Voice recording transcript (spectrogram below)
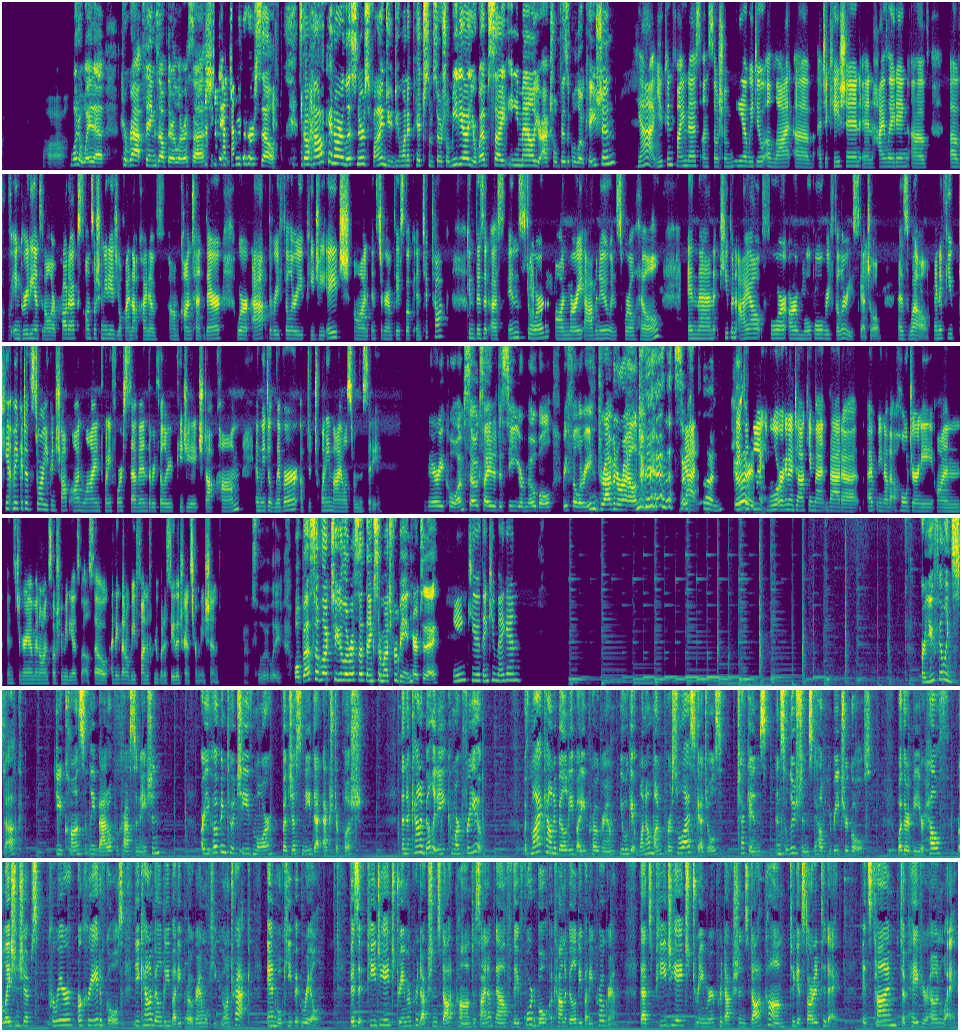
Oh, what a way to to wrap things up there, Larissa. She's staying true to herself. So, how can our listeners find you? Do you want to pitch some social media, your website, email, your actual physical location? Yeah, you can find us on social media. We do a lot of education and highlighting of of ingredients in all our products on social medias. You'll find that kind of um, content there. We're at the Refillery PGH on Instagram, Facebook, and TikTok. You can visit us in store on Murray Avenue in Squirrel Hill. And then keep an eye out for our mobile refillery schedule as well. And if you can't make it to the store, you can shop online 24 7, therefillerypgh.com, and we deliver up to 20 miles from the city. Very cool. I'm so excited to see your mobile refillery driving around. That's so yeah. fun. Good. we're going to document that, uh, you know, that whole journey on Instagram and on social media as well. So I think that'll be fun for people to see the transformation. Absolutely. Well, best of luck to you, Larissa. Thanks so much for being here today. Thank you. Thank you, Megan. Are you feeling stuck? Do you constantly battle procrastination? Are you hoping to achieve more but just need that extra push? Then accountability can work for you. With my Accountability Buddy program, you will get one on one personalized schedules, check ins, and solutions to help you reach your goals. Whether it be your health, relationships, career, or creative goals, the Accountability Buddy program will keep you on track and will keep it real Visit pghdreamerproductions.com to sign up now for the affordable Accountability Buddy program. That's pghdreamerproductions.com to get started today. It's time to pave your own way.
